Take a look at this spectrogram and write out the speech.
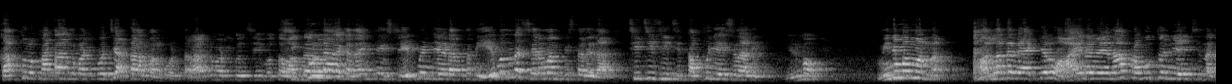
కత్తులు పట్టుకొచ్చి అడ్డాలు కొడతారు పట్టుకొచ్చి మొత్తం కదా ఇంకా ఈ స్టేట్మెంట్ చేయడానికి ఏమన్నా శరం అనిపిస్తలేదా? చిచి చిచి తప్పు చేసిన అని. మినిమం. మినిమం అన్న. మల్లన్న వ్యాఖ్యలు ఆయనవేనా ప్రభుత్వం చేయించిందట?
